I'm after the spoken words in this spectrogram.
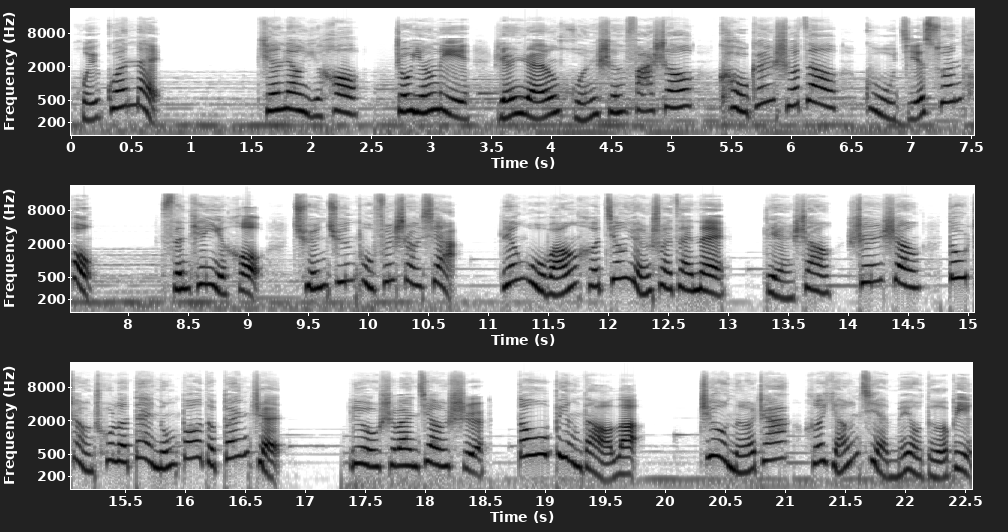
回关内。天亮以后，周营里人人浑身发烧，口干舌燥，骨节酸痛。三天以后，全军不分上下，连武王和姜元帅在内，脸上、身上都长出了带脓包的斑疹。六十万将士都病倒了，只有哪吒和杨戬没有得病。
